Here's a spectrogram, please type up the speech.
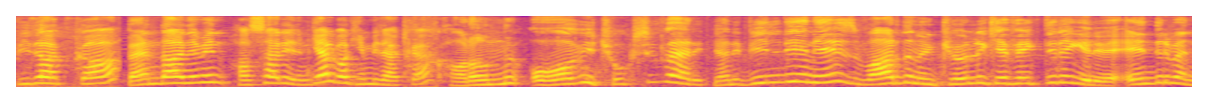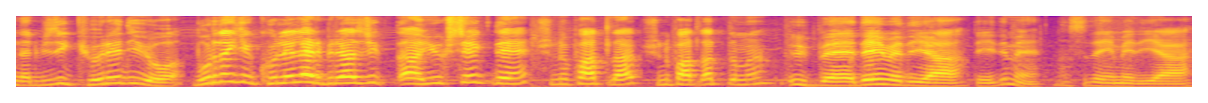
bir dakika. Ben daha demin hasar yedim. Gel bakayım bir dakika. Karanlık abi çok süper. Yani bildiğiniz Varda'nın körlük efektiyle geliyor. Endermenler bizi kör ediyor. Buradaki kuleler birazcık daha yüksek de. Şunu patlat. Şunu patlattı mı? Üh be değmedi ya. Değdi mi? Nasıl değmedi ya?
